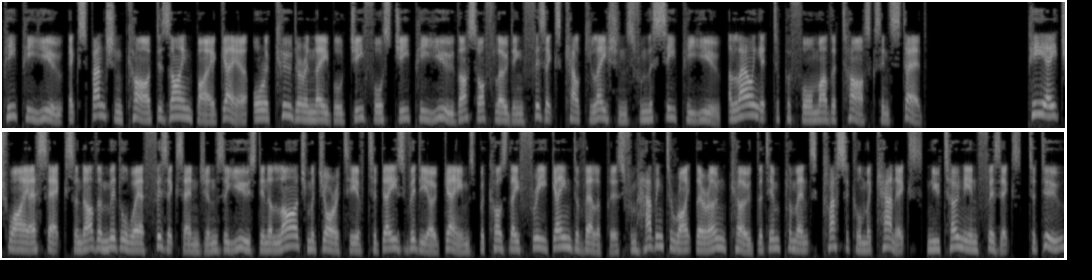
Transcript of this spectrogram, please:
PPU expansion card designed by Ageia or a CUDA-enabled GeForce GPU thus offloading physics calculations from the CPU, allowing it to perform other tasks instead. PHYSX and other middleware physics engines are used in a large majority of today's video games because they free game developers from having to write their own code that implements classical mechanics Newtonian physics to do,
